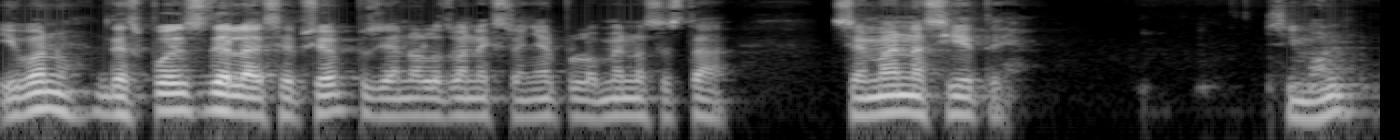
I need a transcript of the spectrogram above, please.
Y bueno, después de la decepción, pues ya no los van a extrañar por lo menos esta semana 7. Simón.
